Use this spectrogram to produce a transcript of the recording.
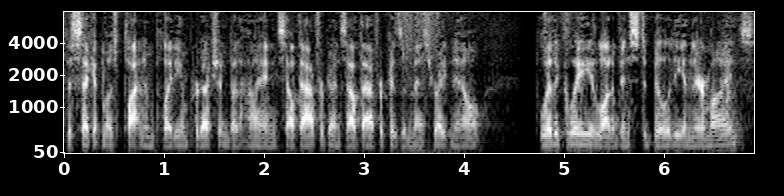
the second most platinum palladium production behind South Africa, and South Africa is a mess right now politically, a lot of instability in their minds.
